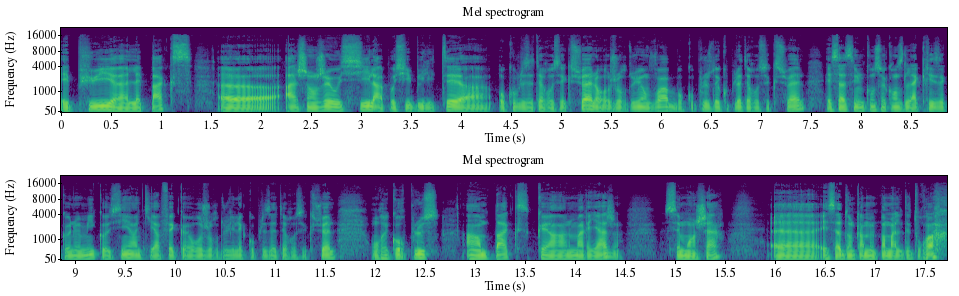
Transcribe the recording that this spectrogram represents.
Et puis, euh, les Pax euh, a changé aussi la possibilité euh, aux couples hétérosexuels. Aujourd'hui, on voit beaucoup plus de couples hétérosexuels, et ça, c'est une conséquence de la crise économique aussi, hein, qui a fait qu'aujourd'hui, les couples hétérosexuels hétérosexuels, on recourt plus à un Pax qu'à un mariage. C'est moins cher. Euh, et ça donne quand même pas mal de droits.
